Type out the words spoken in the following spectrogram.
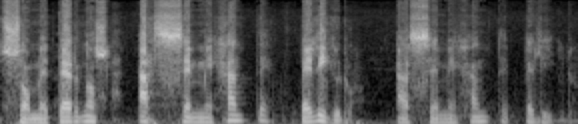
someternos a semejante peligro a semejante peligro.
